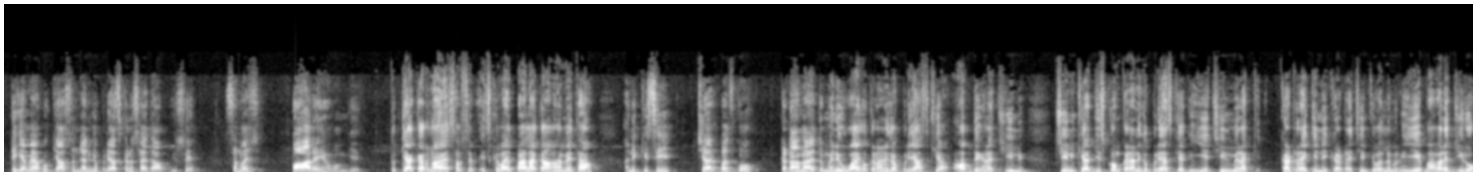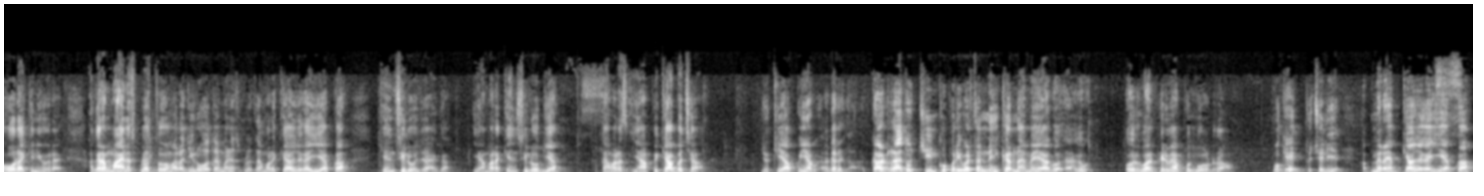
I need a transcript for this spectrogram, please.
ठीक है? मैं आपको क्या समझाने का प्रयास करना शायद आप इसे समझ पा रहे होंगे। तो क्या करना है? सबसे इसके बाद पहला काम हमें था, यानी किसी चार पद को कटाना है। तो मैंने वाई को कराने का प्रयास किया। अब देखना चीन। चीन क्या, जिसको हम कराने का प्रयास किया कि ये चीन मेरा कट रहा है कि नहीं कट रहा है? चीन के बदले में ये हमारा ज़ीरो हो रहा है कि नहीं हो रहा है? अगर माइनस प्लस तो हमारा ज़ीरो होता है माइनस प्लस हमारा क्या हो जाएगा? ये आपका कैंसिल हो जाएगा। ये हमारा कैंसिल हो गया। तो हमारा यहाँ पर क्या बचा? जो कि आपको यहाँ अगर कट रहा है तो चीन को परिवर्तन नहीं करना है। मैं और एक बार फिर मैं आपको बोल रहा हूँ। ओके? तो चलिए, अब मेरा यहाँ क्या हो जाएगा? ये आपका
